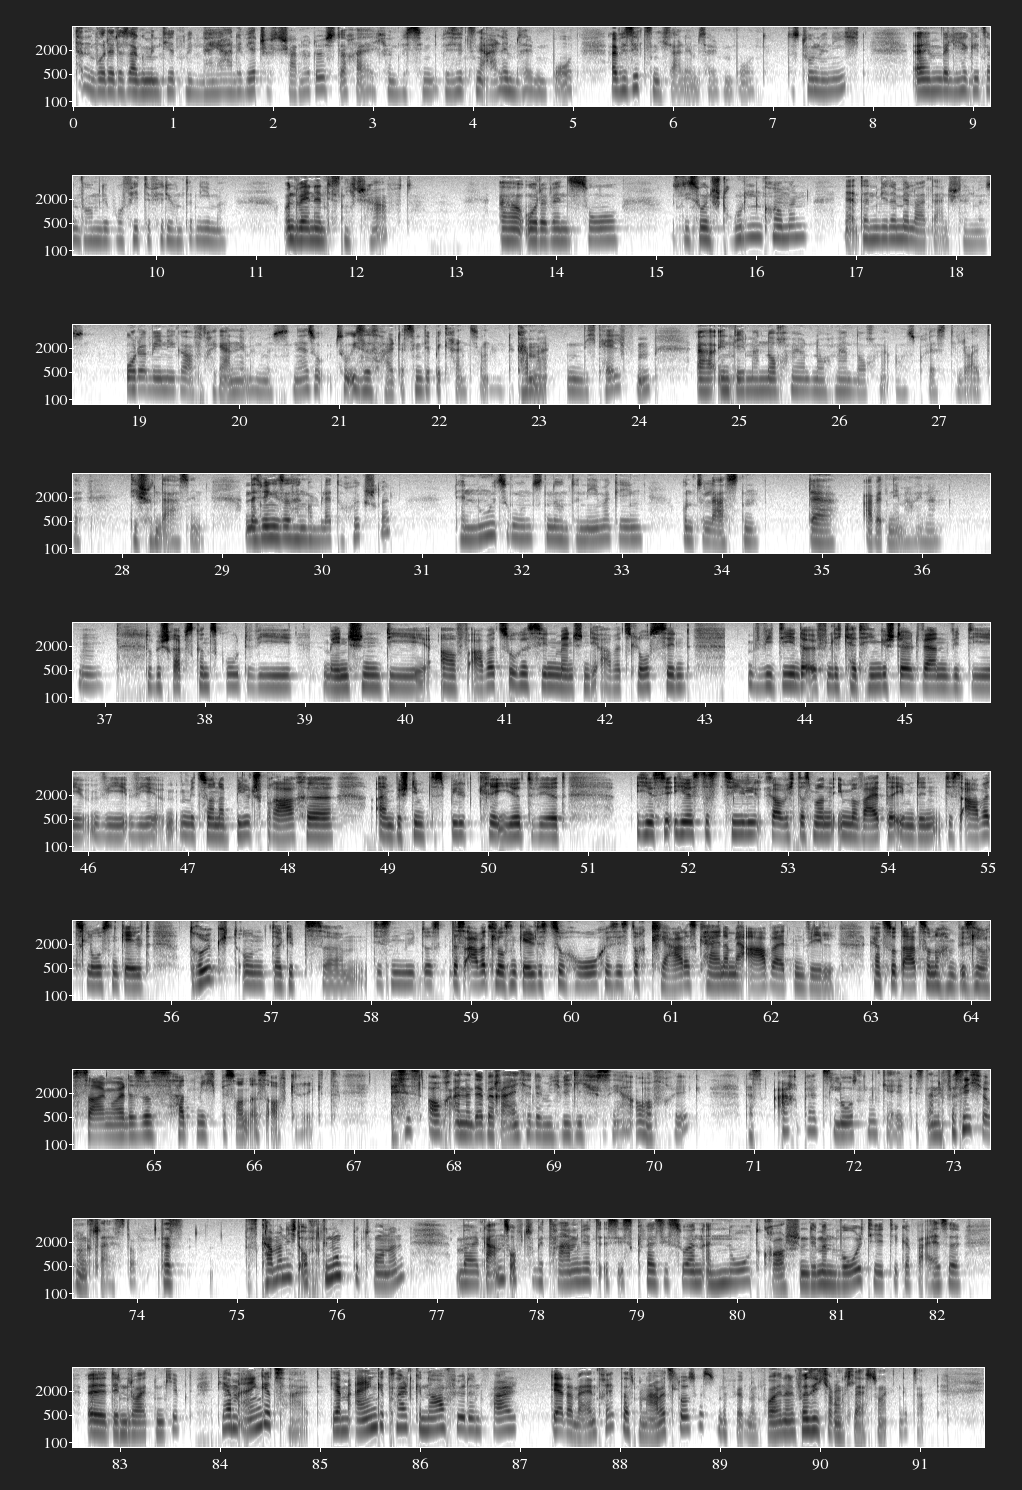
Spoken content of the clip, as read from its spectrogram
Dann wurde das argumentiert mit, naja, der Wirtschaftsstandort Österreich und wir, sind, wir sitzen ja alle im selben Boot. Aber wir sitzen nicht alle im selben Boot. Das tun wir nicht, ähm, weil hier geht es einfach um die Profite für die Unternehmer. Und wenn er das nicht schafft, äh, oder wenn so, die so in Strudeln kommen, ja, dann wird er mehr Leute einstellen müssen. Oder weniger Aufträge annehmen müssen. Ja, so, so ist es halt. Das sind die Begrenzungen. Da kann man nicht helfen, äh, indem man noch mehr und noch mehr und noch mehr auspresst, die Leute, die schon da sind. Und deswegen ist das ein kompletter Rückschritt, der nur zugunsten der Unternehmer ging und zu Lasten der Arbeitnehmerinnen. Hm. Du beschreibst ganz gut, wie Menschen, die auf Arbeitssuche sind, Menschen, die arbeitslos sind, wie die in der Öffentlichkeit hingestellt werden, wie, die, wie, wie mit so einer Bildsprache ein bestimmtes Bild kreiert wird hier, hier ist das Ziel, glaube ich, dass man immer weiter eben den, das Arbeitslosengeld drückt und da gibt es ähm, diesen Mythos, das Arbeitslosengeld ist zu hoch, es ist doch klar, dass keiner mehr arbeiten will. Kannst du dazu noch ein bisschen was sagen, weil das ist, hat mich besonders aufgeregt. Es ist auch einer der Bereiche, der mich wirklich sehr aufregt. Das Arbeitslosengeld ist eine Versicherungsleistung. Das, das kann man nicht oft genug betonen, weil ganz oft so getan wird, es ist quasi so ein, ein Notgroschen, den man wohltätigerweise äh, den Leuten gibt. Die haben eingezahlt. Die haben eingezahlt genau für den Fall, der dann eintritt, dass man arbeitslos ist und dafür hat man vorher eine Versicherungsleistung eingezahlt.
